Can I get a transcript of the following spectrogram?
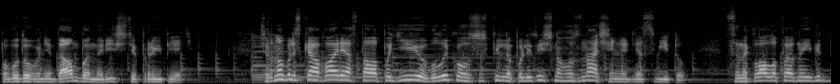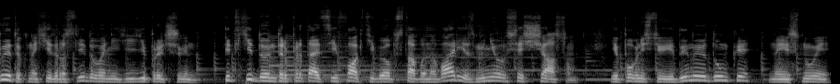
побудовані дамби на річці Прип'ять. Чорнобильська аварія стала подією великого суспільно-політичного значення для світу. Це наклало певний відбиток на хід розслідування її причин. Підхід до інтерпретації фактів і обставин аварії змінювався з часом, і повністю єдиної думки не існує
